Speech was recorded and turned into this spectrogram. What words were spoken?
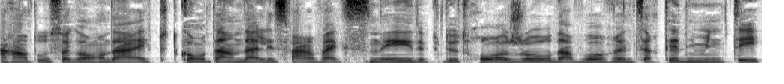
elle rentre au secondaire, elle est toute contente d'aller se faire vacciner depuis deux, trois jours, d'avoir une certaine immunité.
